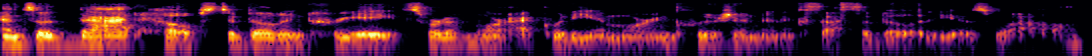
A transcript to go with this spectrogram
And so that helps to build and create sort of more equity and more inclusion and accessibility as well.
